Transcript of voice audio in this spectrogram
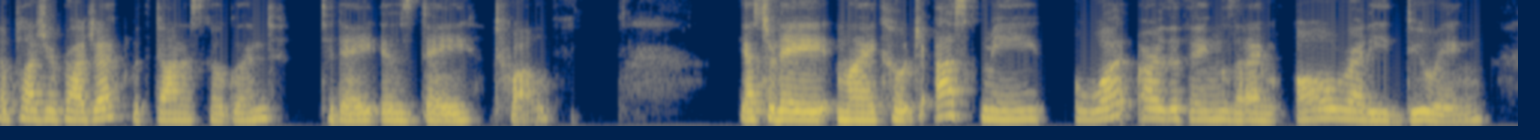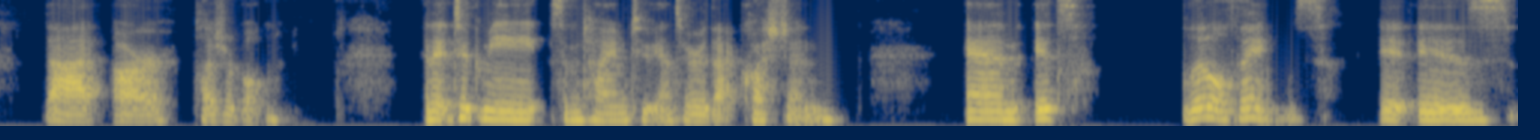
The Pleasure Project with Donna Skoglund. Today is day 12. Yesterday, my coach asked me, What are the things that I'm already doing that are pleasurable? And it took me some time to answer that question. And it's little things. It is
